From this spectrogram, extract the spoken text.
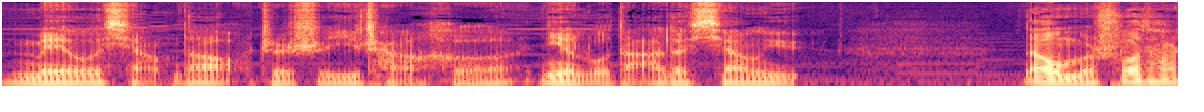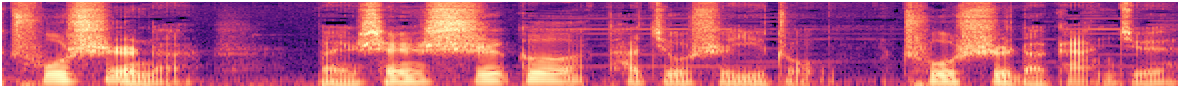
没有想到这是一场和聂鲁达的相遇。那我们说他出世呢，本身诗歌它就是一种出世的感觉。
